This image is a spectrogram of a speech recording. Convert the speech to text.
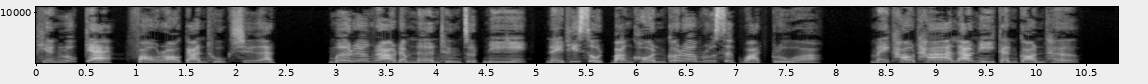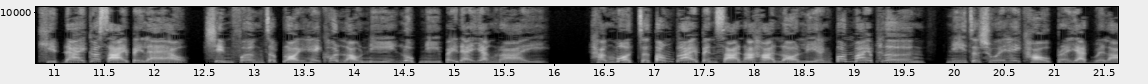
เพียงลูกแกะเฝ้ารอการถูกเชือด เมื่อเรื่องราวดำเนินถึงจุดนี้ ในที่สุดบางคนก็เริ่มรู้สึกหวาดกลัว ไม่เข้าท่าแล้วหนีกันก่อนเถอะ คิดได้ก็สายไปแล้ว ฉินเฟิงจะปล่อยให้คนเหล่านี้หลบหนีไปได้อย่างไร ทั้งหมดจะต้องกลายเป็นสารอาหารหล่อเลี้ยงต้นไม้เพลิง นี่จะช่วยให้เขาประหยัดเวลา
